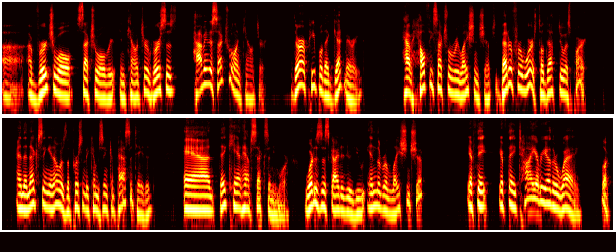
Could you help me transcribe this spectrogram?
uh, a virtual sexual re- encounter versus having a sexual encounter, there are people that get married, have healthy sexual relationships, better for worse, till death do us part. And the next thing you know is the person becomes incapacitated and they can't have sex anymore. What is this guy to do? You in the relationship if they if they tie every other way, look,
